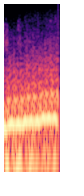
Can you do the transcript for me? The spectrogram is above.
you.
